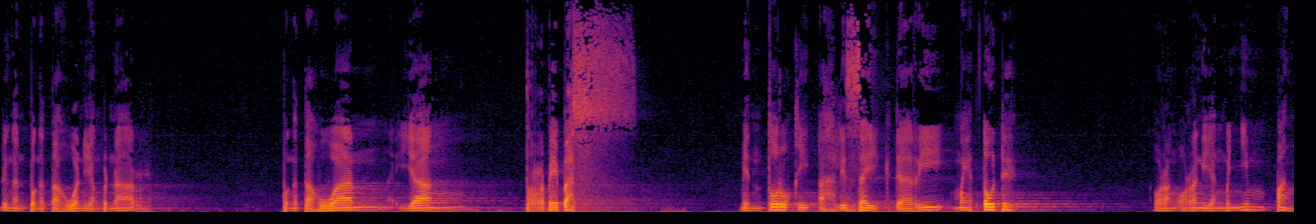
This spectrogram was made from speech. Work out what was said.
dengan pengetahuan yang benar, pengetahuan yang terbebas min ahli zaik dari metode orang-orang yang menyimpang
